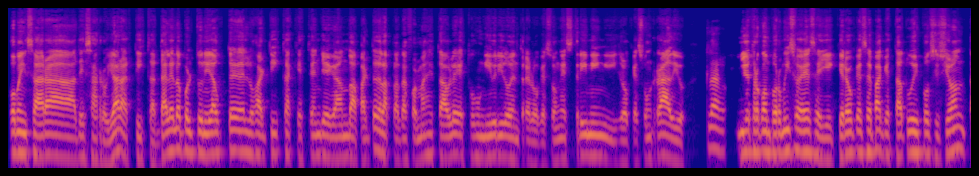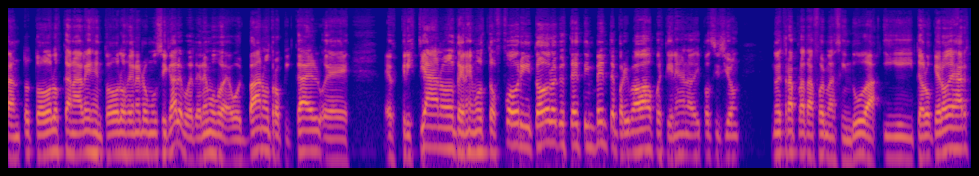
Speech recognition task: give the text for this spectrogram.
comenzar a desarrollar artistas, darle la oportunidad a ustedes, los artistas que estén llegando, aparte de las plataformas estables, esto es un híbrido entre lo que son streaming y lo que son radio. Claro. Nuestro compromiso es ese, y quiero que sepa que está a tu disposición tanto todos los canales en todos los géneros musicales, porque tenemos eh, urbano, tropical, eh, eh, cristiano, tenemos y todo lo que usted te invente por ahí para abajo, pues tienes a la disposición nuestra plataforma, sin duda. Y te lo quiero dejar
